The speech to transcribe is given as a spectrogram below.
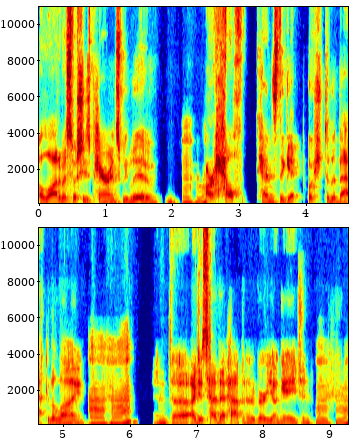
a lot of, especially as parents, we live, mm-hmm. our health tends to get pushed to the back of the line. Mm-hmm. And uh, I just had that happen at a very young age. And mm-hmm.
